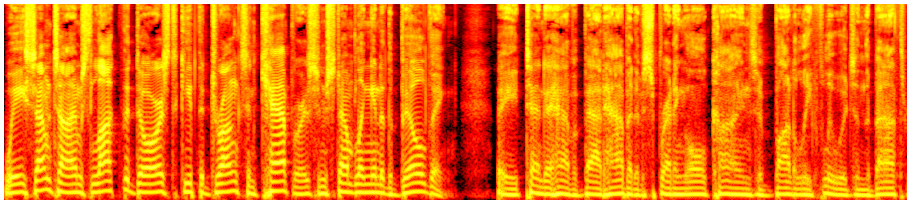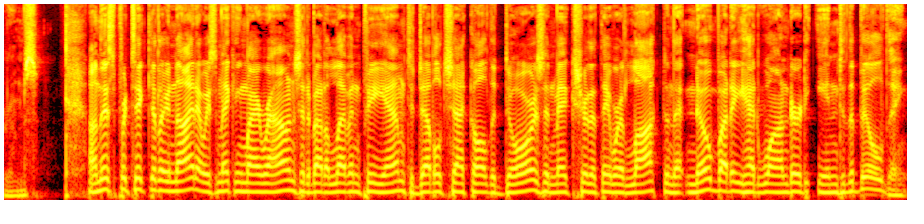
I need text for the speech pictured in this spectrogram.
we sometimes lock the doors to keep the drunks and campers from stumbling into the building. They tend to have a bad habit of spreading all kinds of bodily fluids in the bathrooms. On this particular night, I was making my rounds at about 11 p.m. to double check all the doors and make sure that they were locked and that nobody had wandered into the building.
